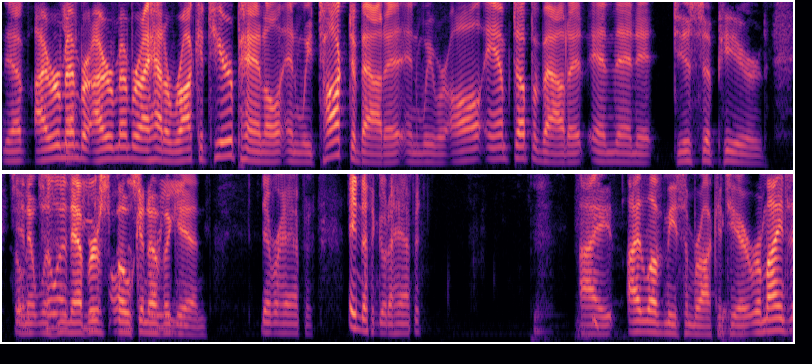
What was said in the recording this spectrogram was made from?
yep i remember i remember i had a rocketeer panel and we talked about it and we were all amped up about it and then it disappeared So and it I was never spoken of again Never happened. Ain't nothing going to happen. I I love me some Rocketeer. It reminds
